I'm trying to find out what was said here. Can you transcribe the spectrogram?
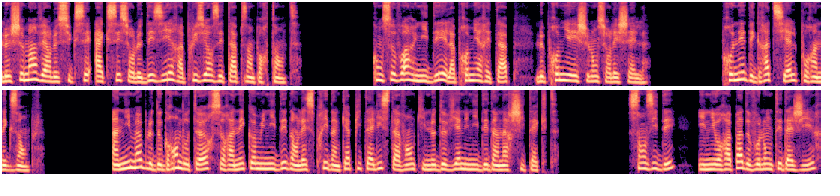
Le chemin vers le succès axé sur le désir a plusieurs étapes importantes. Concevoir une idée est la première étape, le premier échelon sur l'échelle. Prenez des gratte-ciel pour un exemple. Un immeuble de grande hauteur sera né comme une idée dans l'esprit d'un capitaliste avant qu'il ne devienne une idée d'un architecte. Sans idée, il n'y aura pas de volonté d'agir,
